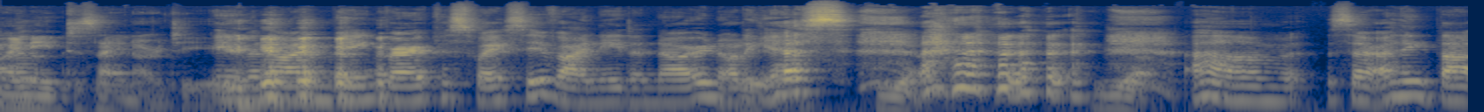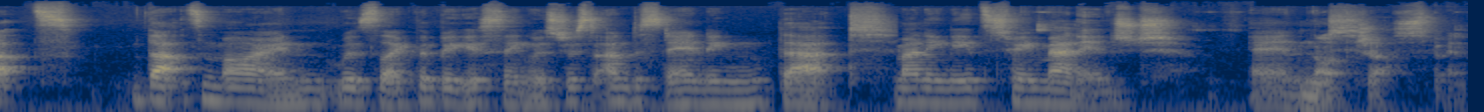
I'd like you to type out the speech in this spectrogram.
I need to say no to you. even though i'm being very persuasive i need a no not a yes Yeah. yeah. um, so I think that's that's mine was like the biggest thing was just understanding that money needs to be managed and Not just spend.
